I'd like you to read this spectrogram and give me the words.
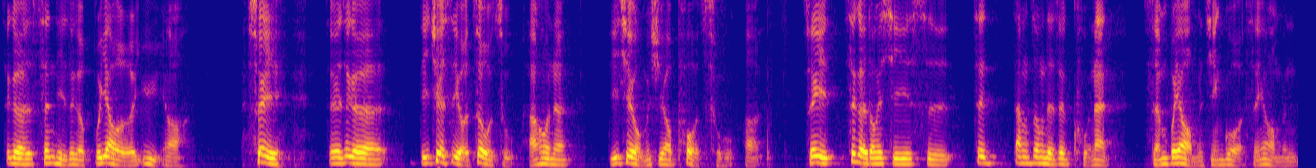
这个身体这个不药而愈啊！”所以，所以这个的确是有咒诅。然后呢，的确我们需要破除啊。所以这个东西是这当中的这个苦难，神不要我们经过，神要我们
